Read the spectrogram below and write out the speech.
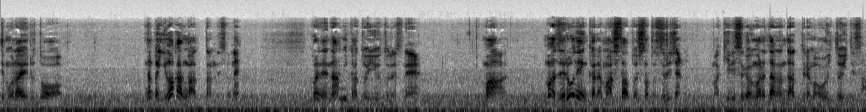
てもらえると、なんか違和感があったんですよね。これね、何かというとですね、まあ、まあ0年からまあスタートしたとするじゃん。まあキリストが生まれたらなんだってのはまあ置いといてさ。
